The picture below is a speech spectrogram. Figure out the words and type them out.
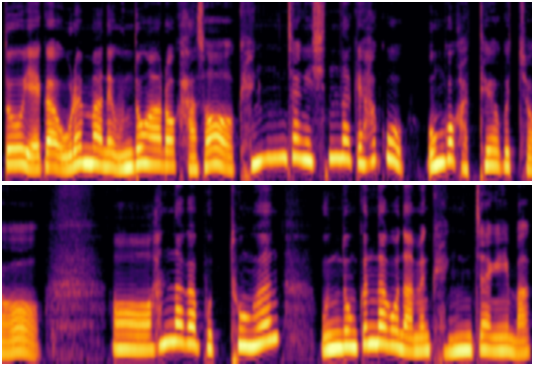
또 얘가 오랜만에 운동하러 가서 굉장히 신나게 하고 온 것 같아요. 그쵸? 어, 한나가 보통은 운동 끝나고 나면 굉장히 막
